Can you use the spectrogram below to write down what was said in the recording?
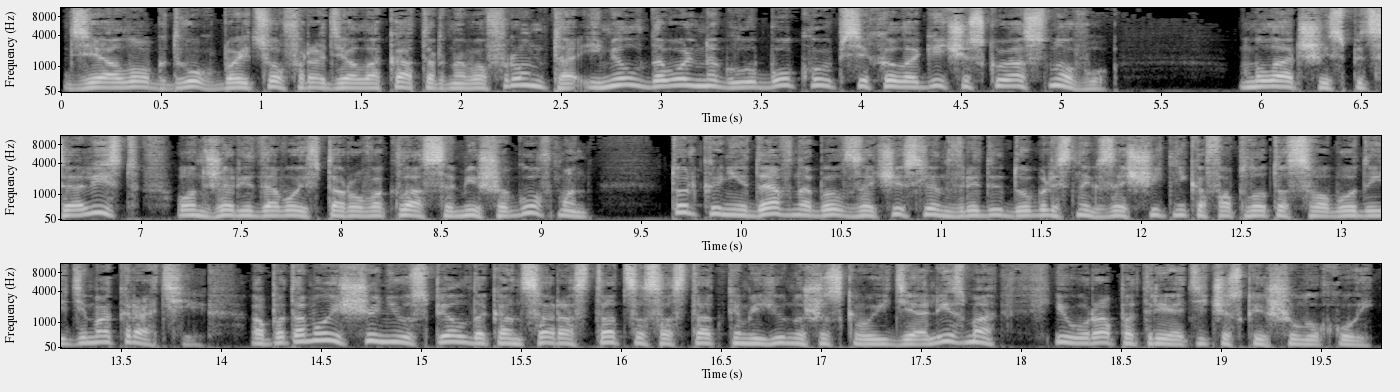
Диалог двух бойцов радиолокаторного фронта имел довольно глубокую психологическую основу. Младший специалист, он же рядовой второго класса Миша Гофман, только недавно был зачислен в ряды доблестных защитников оплота свободы и демократии, а потому еще не успел до конца расстаться с остатками юношеского идеализма и ура патриотической шелухой.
